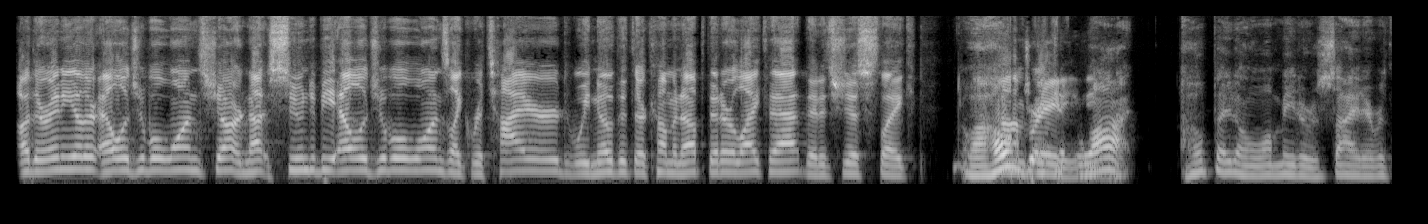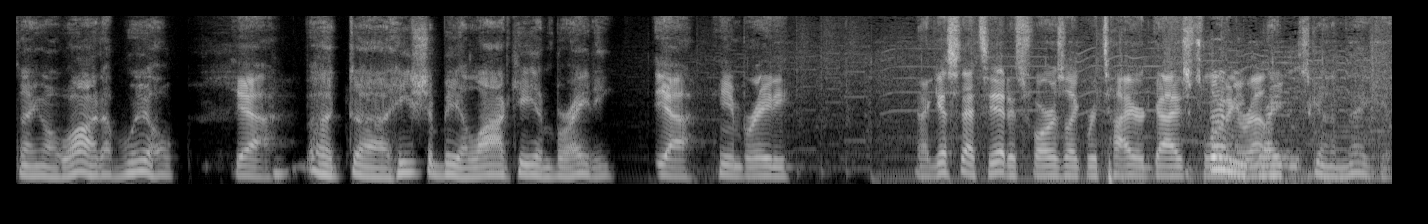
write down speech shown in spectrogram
Are there any other eligible ones, John, or not soon to be eligible ones, like retired? We know that they're coming up that are like that. That it's just like, Well, I hope Tom Brady. Watt. I hope they don't want me to recite everything on Watt. I will, yeah, but uh, he should be a lock. He and Brady. yeah, he and Brady. And I guess that's it as far as like retired guys floating around. Brady's going to make it.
